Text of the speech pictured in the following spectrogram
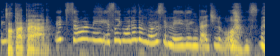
It's not that bad. It's so amazing. It's like one of the most amazing vegetables.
